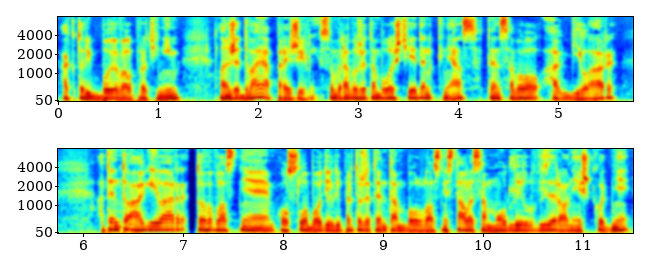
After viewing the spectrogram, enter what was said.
a ktorý bojoval proti ním, lenže dvaja prežili. Som vravil, že tam bol ešte jeden kňaz, ten sa volal Aguilar a tento Aguilar toho vlastne oslobodili, pretože ten tam bol vlastne stále sa modlil, vyzeral neškodne.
